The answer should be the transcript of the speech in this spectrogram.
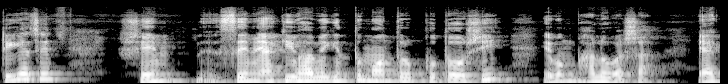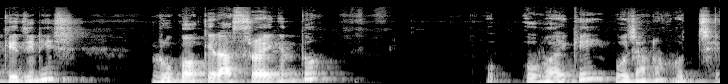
ঠিক আছে? সেম সেম একইভাবে কিন্তু মন্ত্রপুত অসি এবং ভালোবাসা। একই জিনিস রূপকের আশ্রয়ে কিন্তু উভয়কেই বোঝানো হচ্ছে।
